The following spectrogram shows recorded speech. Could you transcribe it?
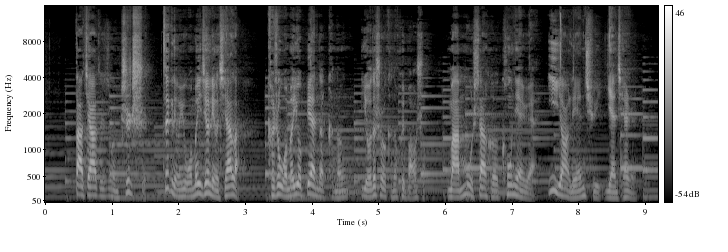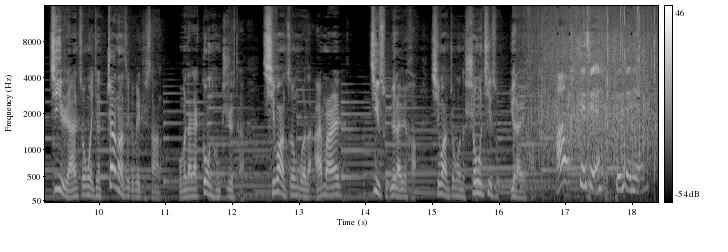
大家的这种支持，这个领域我们已经领先了，可是我们又变得可能有的时候可能会保守。满目山河空念远，亦要怜取眼前人。既然中国已经站到这个位置上了，我们大家共同支持它，希望中国的 mRNA 技术越来越好，希望中国的生物技术越来越好。好，谢谢，谢谢您。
